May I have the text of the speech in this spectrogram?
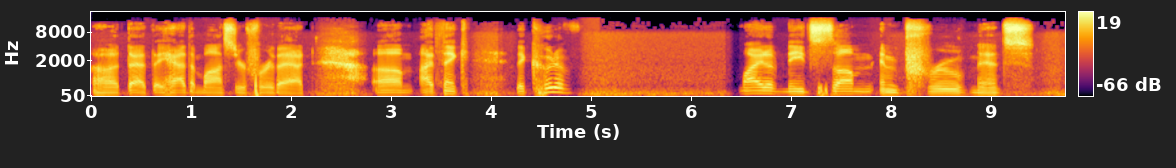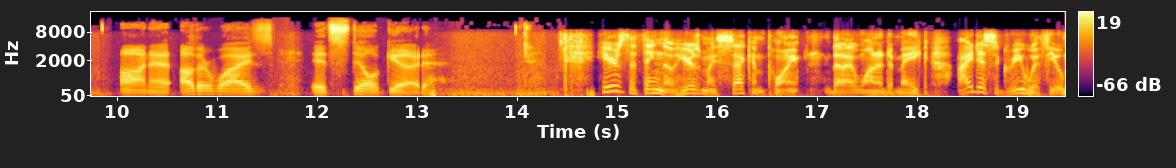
uh, that they had the monster for that um, i think they could have might have need some improvements on it. Otherwise it's still good Here's the thing, though. Here's my second point that I wanted to make. I disagree with you.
